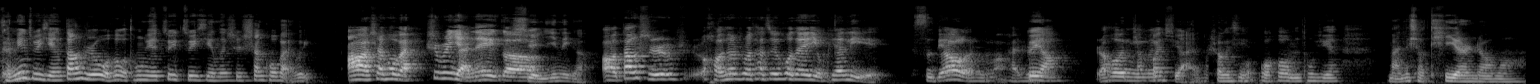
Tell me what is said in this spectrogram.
肯定追星。当时我和我同学最追星的是山口百惠，啊，山口百是不是演那个？雪姨那个。哦，当时好像说他最后在影片里死掉了，是吗？还是对呀、然后你他患血癌了。伤心我和我们同学买那小贴儿，你知道吗？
